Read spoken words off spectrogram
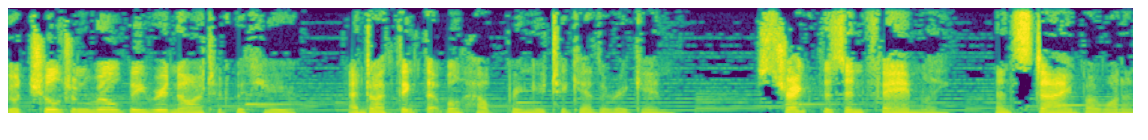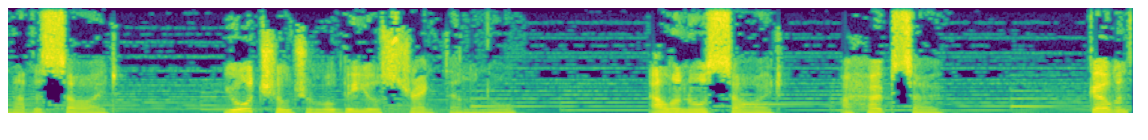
Your children will be reunited with you, and I think that will help bring you together again. Strength is in family and staying by one another's side. Your children will be your strength, Elenore. Elenore sighed. I hope so. Go and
